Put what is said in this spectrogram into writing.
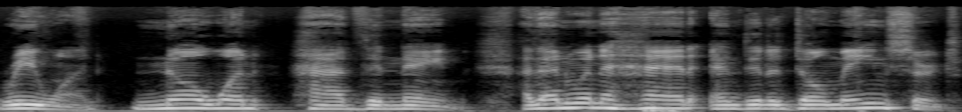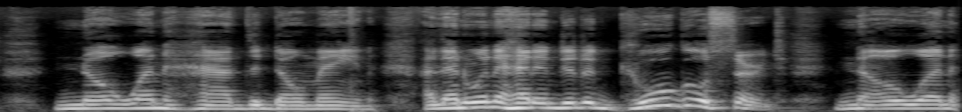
Rewind. No one had the name. I then went ahead and did a domain search. No one had the domain. I then went ahead and did a Google search. No one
